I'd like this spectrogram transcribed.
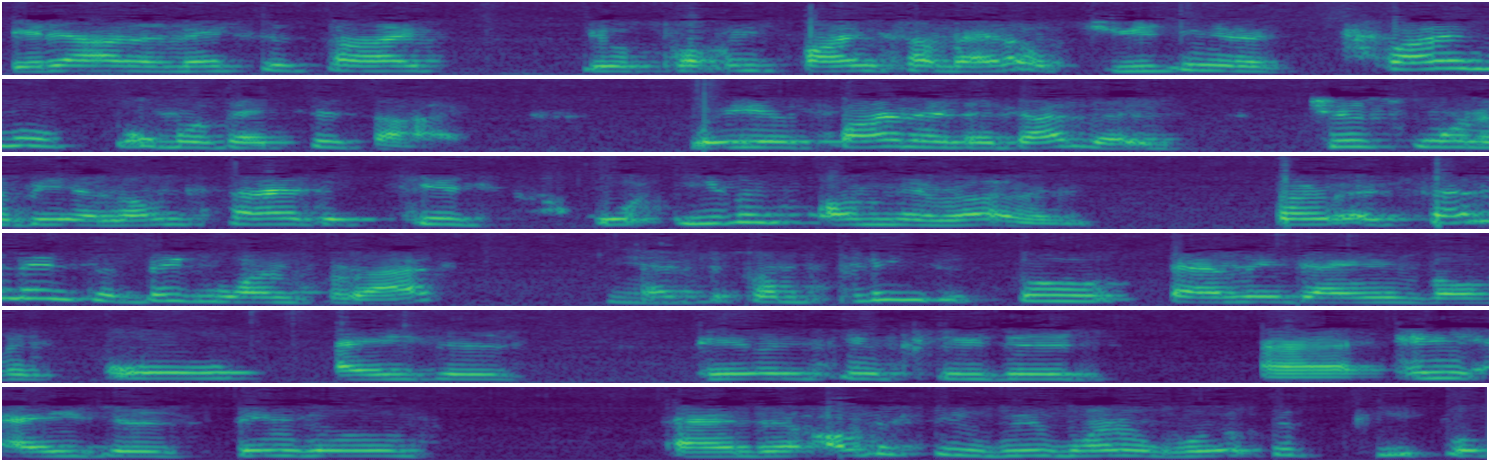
get out and exercise. You'll probably find some adults using it as primal form of exercise, where you'll find that others just want to be alongside the kids or even on their own. So uh, Sunday's a big one for us. Yeah. It's a complete full family day involving all ages, parents included, uh, any ages, singles, and uh, obviously we want to work with people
